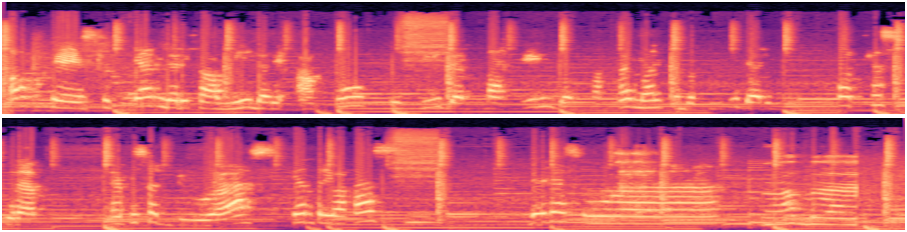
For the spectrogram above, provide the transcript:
Oke, sekian dari kami, dari aku, Vivi, dan Novi, dan Kak Clement untuk dari podcast Gerak episode 2. Sekian, terima kasih. Dadah semua. Bye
